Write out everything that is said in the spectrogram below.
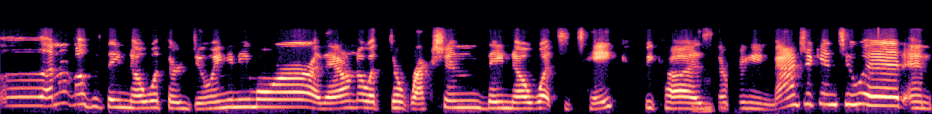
uh, I don't know that they know what they're doing anymore. They don't know what direction they know what to take because Mhm. they're bringing magic into it and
